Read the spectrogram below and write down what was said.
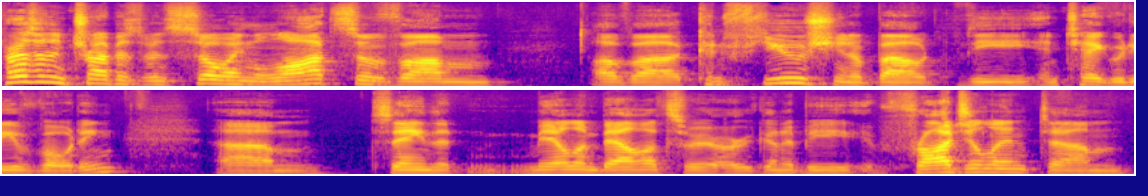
President Trump has been sowing lots of um, of uh, confusion about the integrity of voting, um, saying that mail-in ballots are, are going to be fraudulent. Um,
